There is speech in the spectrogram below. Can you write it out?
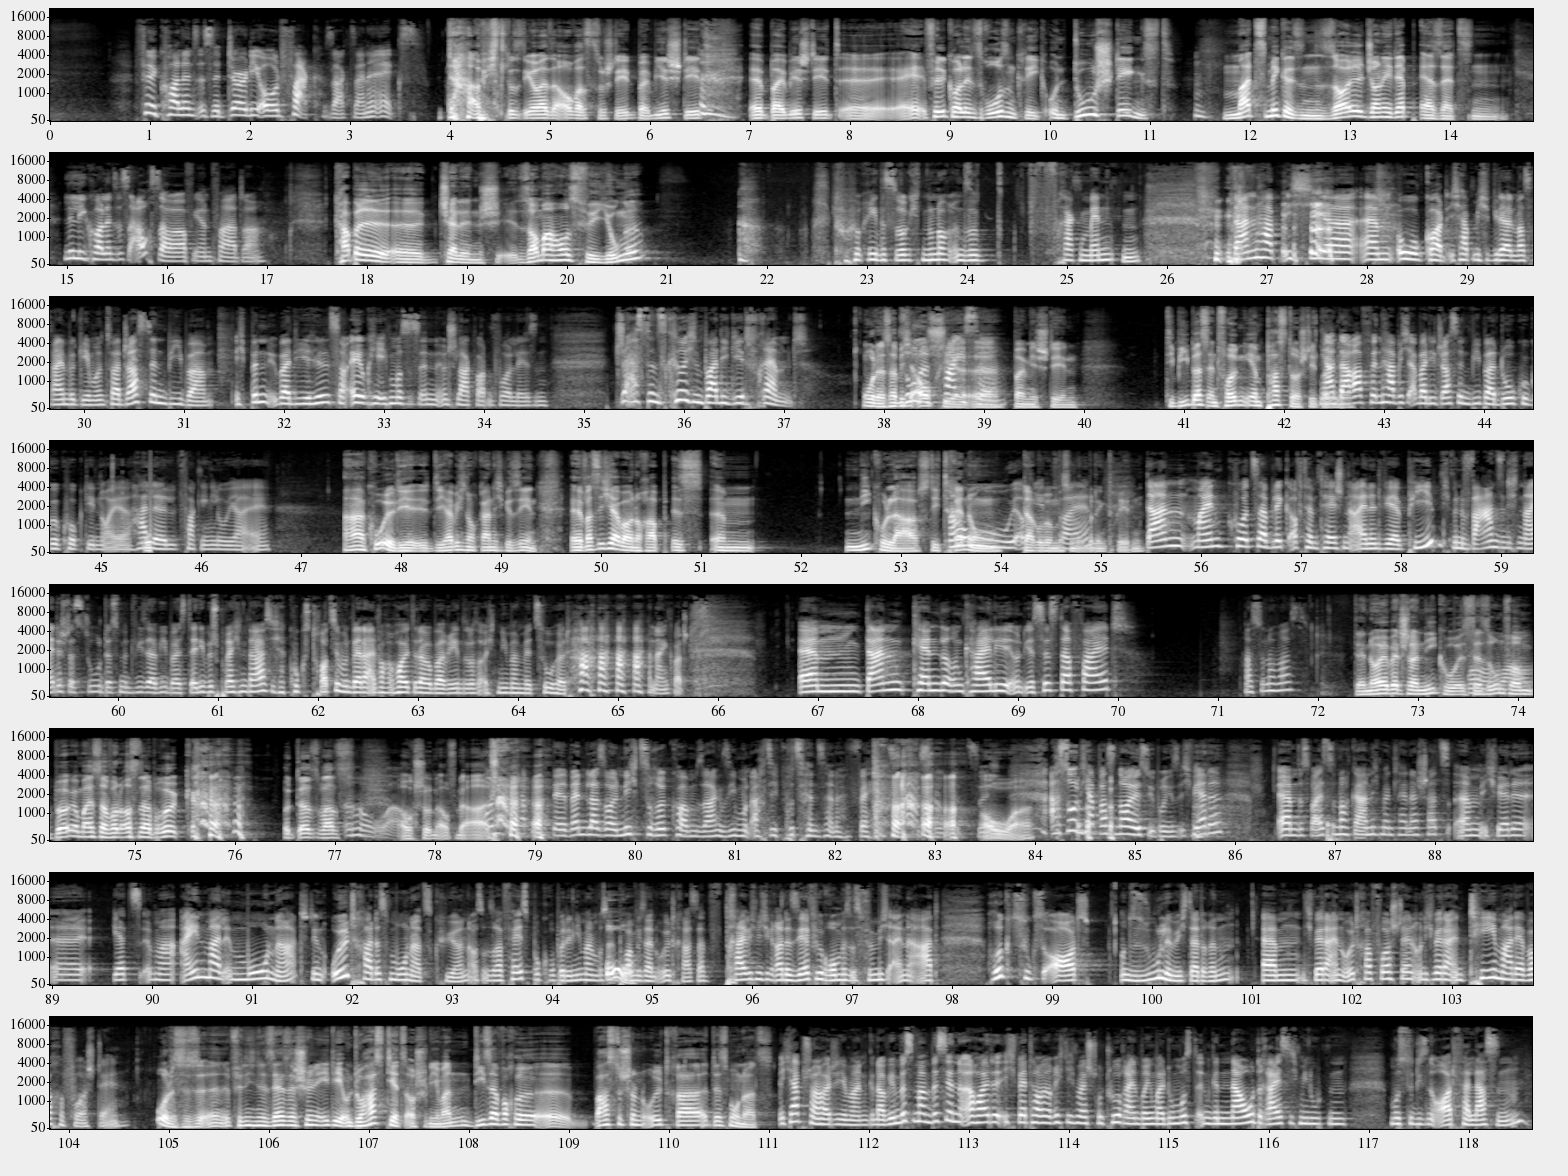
Phil Collins is a dirty old fuck, sagt seine Ex. Da habe ich lustigerweise auch was zu stehen. Bei mir steht, äh, bei mir steht äh, Phil Collins Rosenkrieg und du stinkst. Mats Mikkelsen soll Johnny Depp ersetzen. Lily Collins ist auch sauer auf ihren Vater. Couple äh, Challenge Sommerhaus für Junge. Du redest wirklich nur noch in so Fragmenten. Dann habe ich hier, ähm, oh Gott, ich habe mich wieder in was reinbegeben. Und zwar Justin Bieber. Ich bin über die Hillsong, ey, okay, ich muss es in, in Schlagworten vorlesen. Justins Kirchenbuddy geht fremd. Oh, das habe ich So auch hier äh, bei mir stehen. Die Biebers entfolgen ihrem Pastor, steht bei Ja, mir. daraufhin habe ich aber die Justin Bieber Doku geguckt, die neue. Halle fucking Luja, ey. Ah, cool, die, die habe ich noch gar nicht gesehen. Äh, was ich aber auch noch hab, ist ähm, Nikolaus, die Trennung. Oh, Darüber müssen Fall. wir unbedingt reden. Dann mein kurzer Blick auf Temptation Island VIP. Ich bin wahnsinnig neidisch, dass du das mit Vis-a-vis bei Steady besprechen darfst. Ich guck's trotzdem und werde einfach heute darüber reden, sodass euch niemand mehr zuhört. Nein, Quatsch. Ähm, dann Kendall und Kylie und ihr Sister Fight. Hast du noch was? Der neue Bachelor Nico ist der Oh, Sohn wow. vom Bürgermeister von Osnabrück. Und das war's Oh, wow. auch schon auf eine Art. noch, der Wendler soll nicht zurückkommen, sagen 87 Prozent seiner Fans. Das so. Aua. Ach so, und ich habe was Neues übrigens. Ich werde, ähm, das weißt du noch gar nicht, mein kleiner Schatz, ähm, ich werde äh, jetzt immer einmal im Monat den Ultra des Monats küren aus unserer Facebook-Gruppe, denn niemand muss ein Oh. Promi sein Ultras. Da treibe ich mich gerade sehr viel rum. Es ist für mich eine Art Rückzugsort und suhle mich da drin. Ähm, ich werde einen Ultra vorstellen und ich werde ein Thema der Woche vorstellen. Oh, das ist, äh, finde ich, eine sehr, sehr schöne Idee. Und du hast jetzt auch schon jemanden. Dieser Woche äh, hast du schon Ultra des Monats. Ich habe schon heute jemanden, genau. Wir müssen mal ein bisschen äh, heute, ich werde heute richtig mal Struktur reinbringen, weil du musst in genau 30 Minuten musst du diesen Ort verlassen.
